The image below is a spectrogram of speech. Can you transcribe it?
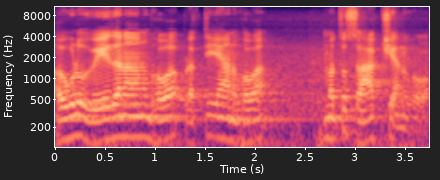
ಅವುಗಳು ವೇದನಾನುಭವ, ಪ್ರತ್ಯಯಾನುಭವ ಮತ್ತು ಸಾಕ್ಷಿ ಅನುಭವ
